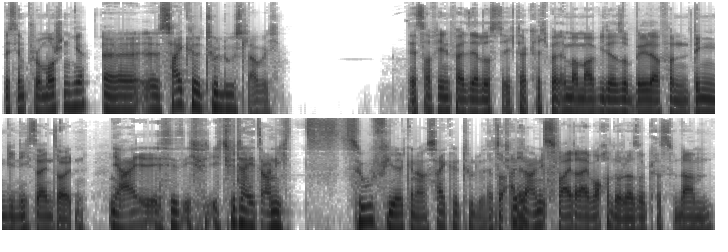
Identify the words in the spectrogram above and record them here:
Bisschen Promotion hier. Äh, äh, Cycle to Lose, glaube ich. Der ist auf jeden Fall sehr lustig. Da kriegt man immer mal wieder so Bilder von Dingen, die nicht sein sollten. Ja, ist, ich, ich twitter jetzt auch nicht zu viel, genau, Cycle to Lose. Also alle zwei, drei Wochen oder so kriegst du da ein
